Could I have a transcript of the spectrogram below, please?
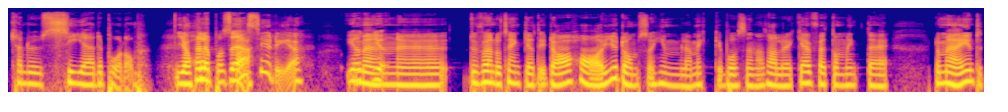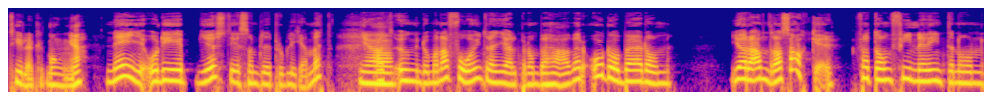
kan du se det på dem. Jag Höll jag på att säga. hoppas ju det. Jag, jag, men eh, du får ändå tänka att idag har ju de så himla mycket på sina tallrikar för att de inte de är ju inte tillräckligt många. nej, och det är just det som blir problemet. Ja, Att ungdomarna får ju inte den hjälpen de behöver och då börjar de göra andra saker. För att de finner inte någon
